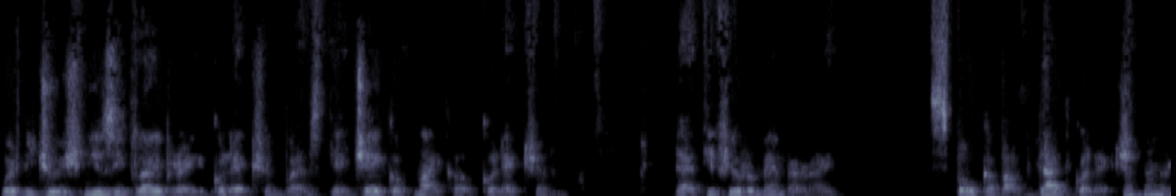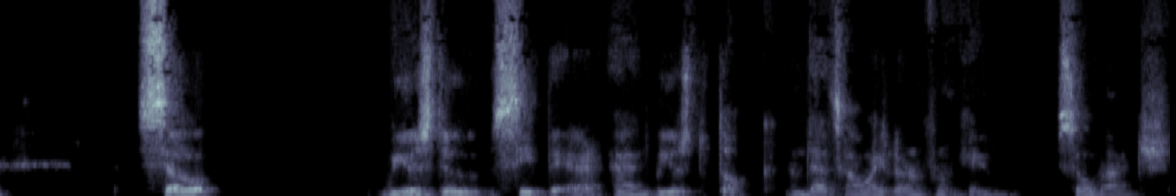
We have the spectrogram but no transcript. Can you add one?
where the Jewish Music Library collection was, the Jacob Michael collection. That, if you remember, I spoke about that collection. Mhm. So we used to sit there and we used to talk, and that's how I learned from him so much.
